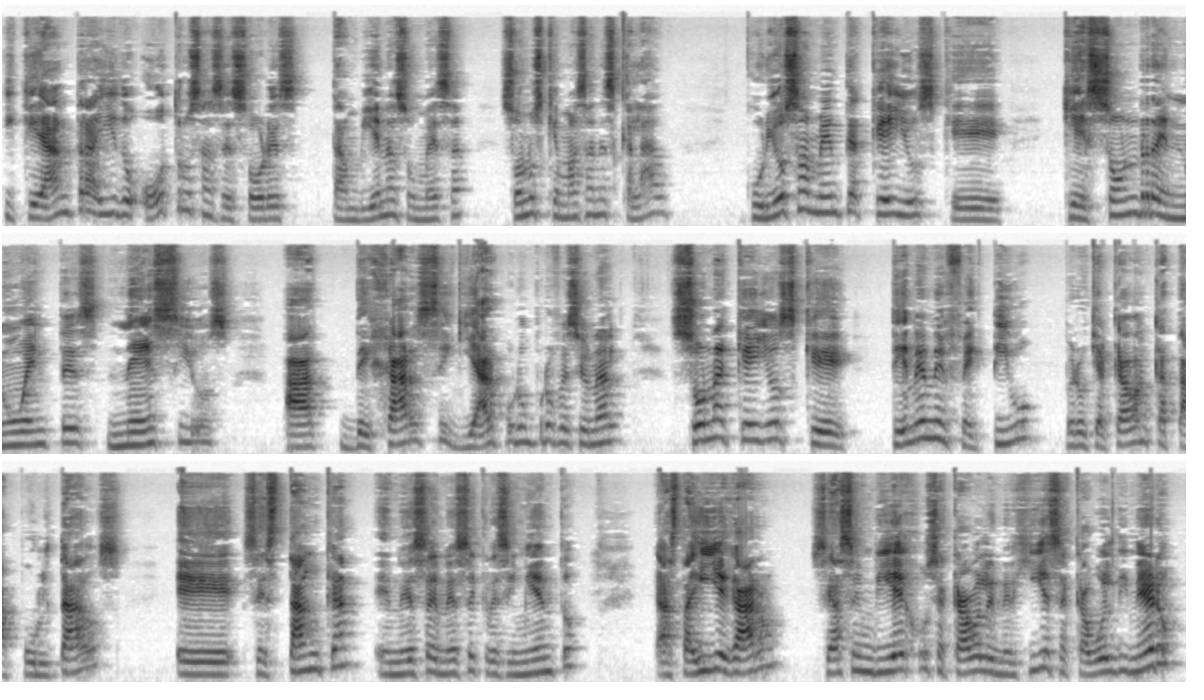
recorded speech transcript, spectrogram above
y que han traído otros asesores también a su mesa son los que más han escalado. Curiosamente, aquellos que, que son renuentes, necios a dejarse guiar por un profesional, son aquellos que tienen efectivo, pero que acaban catapultados, eh, se estancan en ese, en ese crecimiento, hasta ahí llegaron, se hacen viejos, se acaba la energía, se acabó el dinero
